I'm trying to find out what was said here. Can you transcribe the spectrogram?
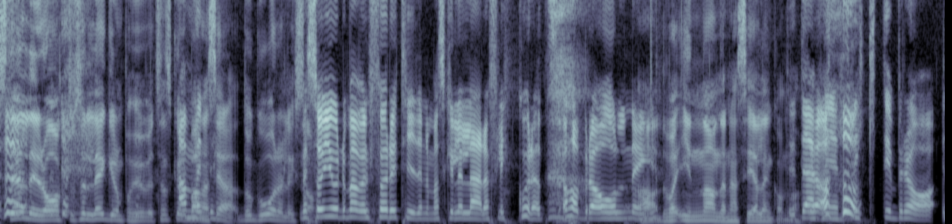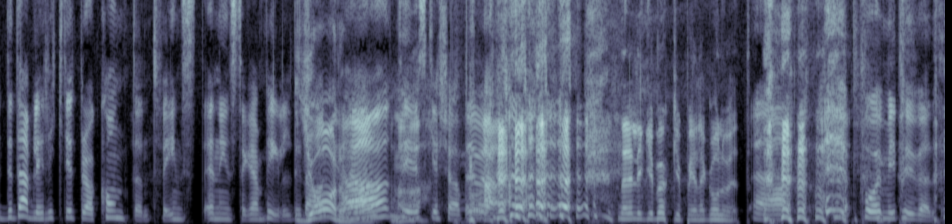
ställ dig rakt och så lägger dem på huvudet. Sen ska Ja, du balansera. Då går det liksom. Men så gjorde man väl förr i tiden när man skulle lära flickor att ha bra hållning. Ja, det var innan den här selen kom. Det där, Ja. blir riktigt bra, det där blir riktigt bra content för inst, en Instagram-bild idag. Ja då. Ja, det ska jag köpa. När det ligger böcker på hela golvet. Ja, på mitt huvud.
